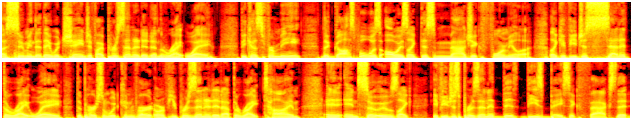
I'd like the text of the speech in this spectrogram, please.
assuming that they would change if I presented it in the right way. Because for me, the gospel was always like this magic formula. Like if you just said it the right way, the person would convert, or if you presented it at the right time. And, and so it was like, if you just presented this, these basic facts that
